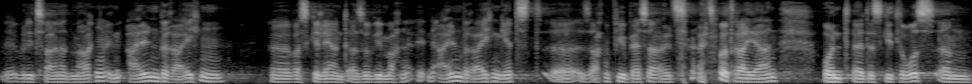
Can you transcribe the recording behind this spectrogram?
über die 200 Marken in allen Bereichen äh, was gelernt. Also wir machen in allen Bereichen jetzt äh, Sachen viel besser als, als vor drei Jahren und das geht los ähm,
